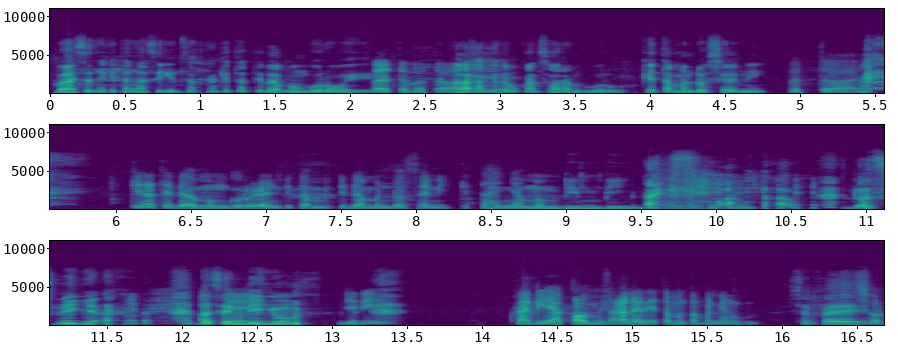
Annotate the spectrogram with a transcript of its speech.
bahasanya kita ngasih insight kan kita tidak menggurui. betul betul. Karena kan kita bukan seorang guru, kita mendoseni. Betul. Kita tidak mengguru dan kita tidak mendoseni, kita hanya membimbing. Mantap. Dosbing ya. Dosen Oke. bingung. Jadi tadi ya kalau misalkan dari teman-teman yang Survei. sur,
